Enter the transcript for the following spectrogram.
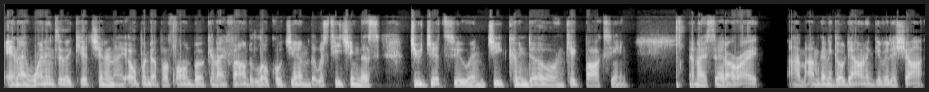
And I went into the kitchen and I opened up a phone book and I found a local gym that was teaching this jujitsu and jeet kune do and kickboxing. And I said, All right, I'm, I'm going to go down and give it a shot.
